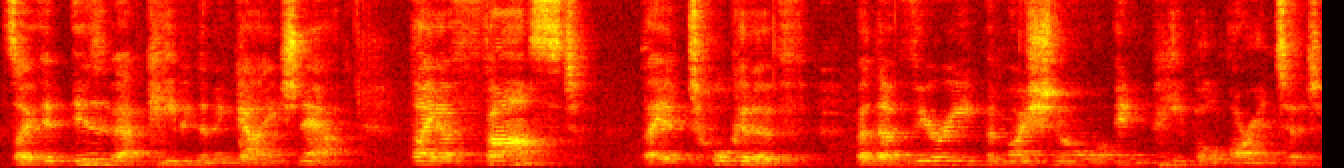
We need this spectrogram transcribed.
So it is about keeping them engaged. Now, they are fast, they are talkative, but they're very emotional and people oriented.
